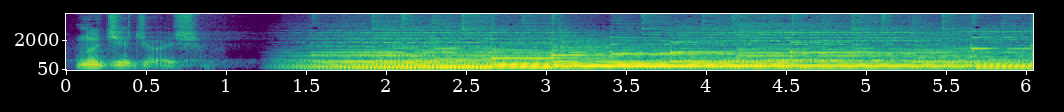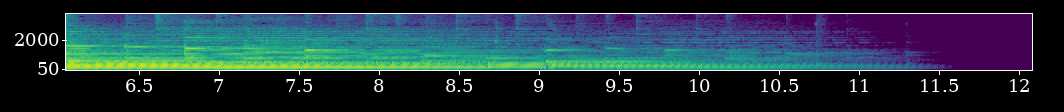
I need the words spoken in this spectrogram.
no dia de hoje.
